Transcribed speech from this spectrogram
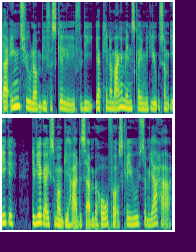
Der er ingen tvivl om, at vi er forskellige, fordi jeg kender mange mennesker i mit liv, som ikke, det virker ikke som om, de har det samme behov for at skrive, som jeg har.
